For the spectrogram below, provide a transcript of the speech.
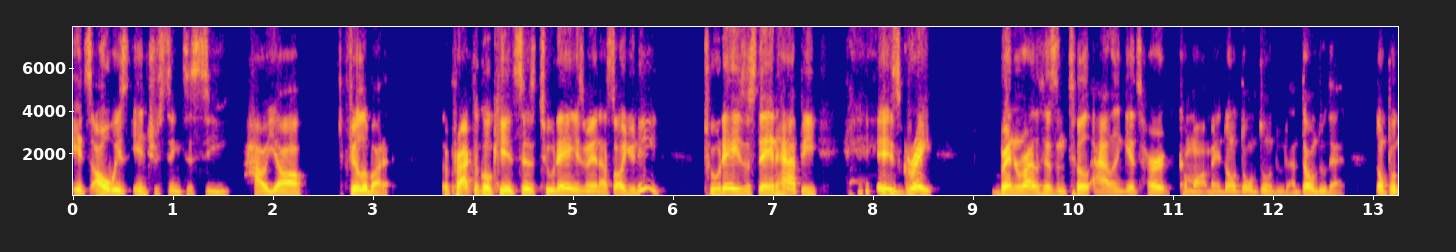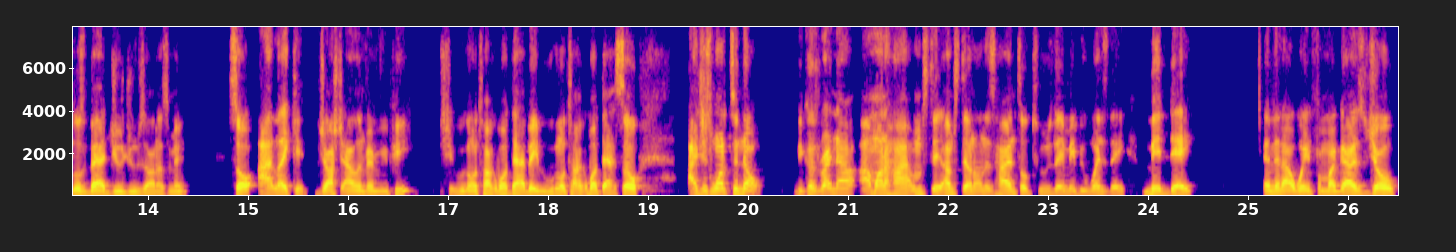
it's always interesting to see how y'all feel about it. The practical kid says two days, man. That's all you need. Two days of staying happy is great. Brendan Riley says until Allen gets hurt. Come on, man. Don't don't don't do that. Don't do that. Don't put those bad juju's on us, man. So I like it. Josh Allen MVP. Shit, we're gonna talk about that, baby. We're gonna talk about that. So I just wanted to know because right now I'm on a high. I'm still I'm still on this high until Tuesday, maybe Wednesday, midday, and then I'll wait for my guys Joe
